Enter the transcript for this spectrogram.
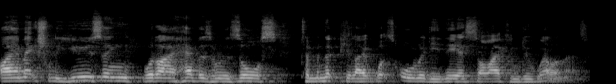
I am actually using what I have as a resource to manipulate what's already there so I can do well in it.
